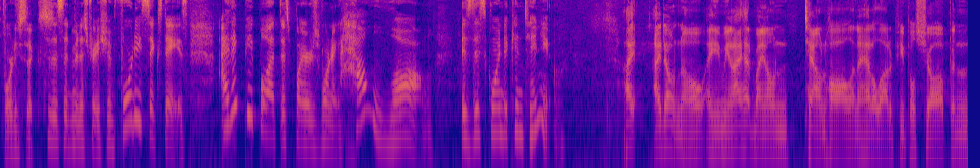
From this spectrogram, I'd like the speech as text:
46. To this administration, 46 days. I think people at this point are just wondering how long is this going to continue? I, I don't know. I mean, I had my own town hall, and I had a lot of people show up, and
